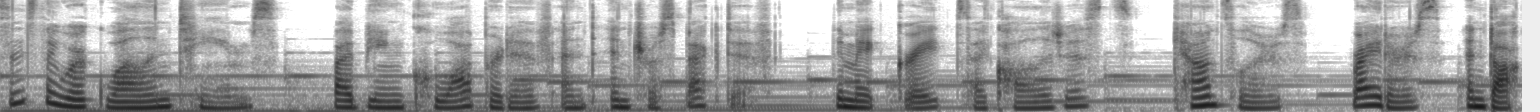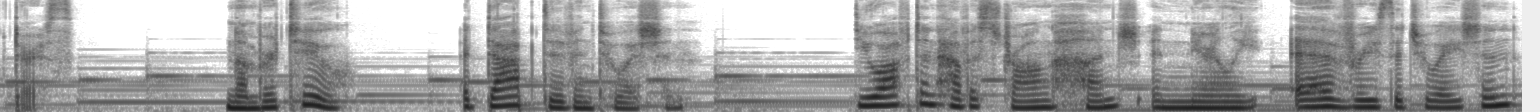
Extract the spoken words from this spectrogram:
Since they work well in teams, by being cooperative and introspective, they make great psychologists, counselors, writers, and doctors. Number two, adaptive intuition. Do you often have a strong hunch in nearly every situation?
